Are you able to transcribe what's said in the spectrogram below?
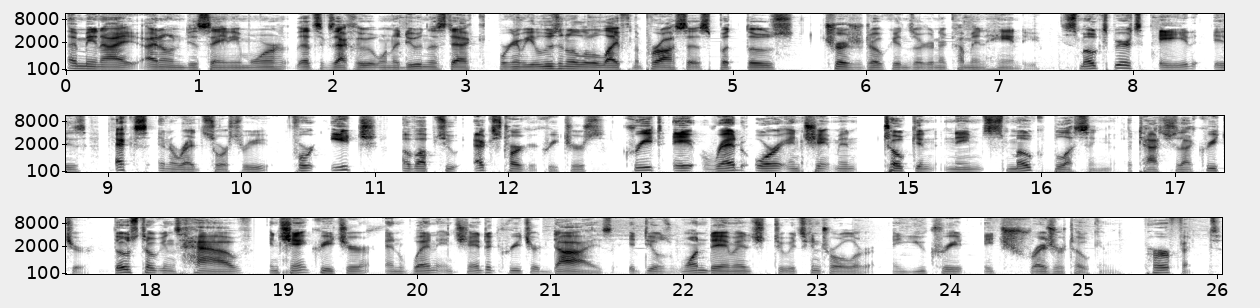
I mean, I, I don't need to say anymore. That's exactly what we want to do in this deck. We're going to be losing a little life in the process, but those treasure tokens are going to come in handy. Smoke Spirit's Aid is X in a red sorcery. For each of up to X target creatures, create a red or enchantment token named Smoke Blessing attached to that creature. Those tokens have enchant creature, and when enchanted creature dies, it deals one damage to its controller, and you create a treasure token. Perfect.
